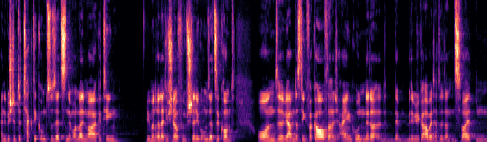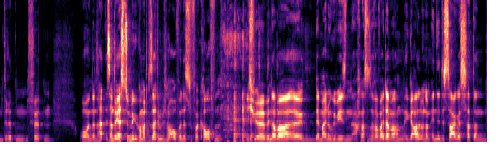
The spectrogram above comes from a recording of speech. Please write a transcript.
eine bestimmte Taktik umzusetzen im Online-Marketing, wie man relativ schnell auf fünfstellige Umsätze kommt. Und äh, wir haben das Ding verkauft, dann hatte ich einen Kunden, der, der, mit dem ich gearbeitet hatte, dann einen zweiten, einen dritten, einen vierten. Und dann ist Andreas zu mir gekommen und hat gesagt, wir müssen mal aufhören, das zu verkaufen. Ich äh, bin aber äh, der Meinung gewesen, ach, lass uns einfach weitermachen, egal. Und am Ende des Tages hat dann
